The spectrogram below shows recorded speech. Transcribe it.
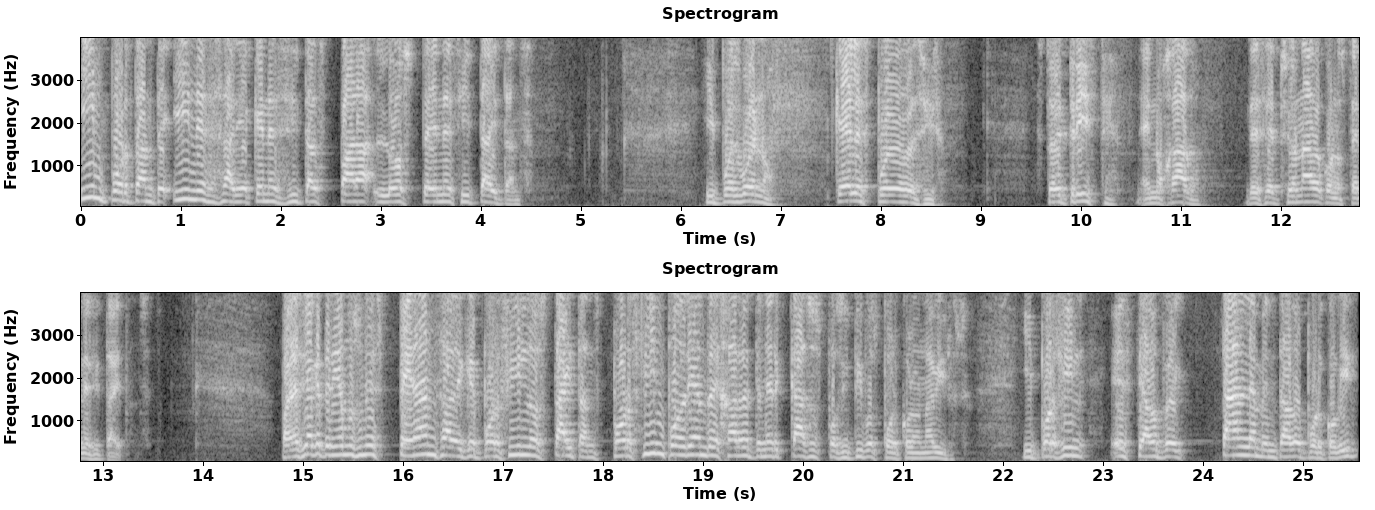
importante y necesaria que necesitas para los Tennessee Titans. Y pues bueno, ¿qué les puedo decir? Estoy triste, enojado, decepcionado con los Tennessee Titans. Parecía que teníamos una esperanza de que por fin los Titans, por fin podrían dejar de tener casos positivos por coronavirus. Y por fin este outbreak tan lamentado por COVID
